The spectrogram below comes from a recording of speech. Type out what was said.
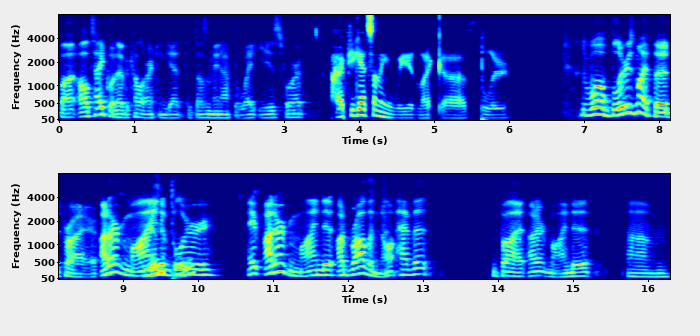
but I'll take whatever color I can get. That doesn't mean I have to wait years for it. I hope you get something weird like uh, blue. Well, blue's my third prior. I don't mind Really, a blue. It, I don't mind it. I'd rather not have it, but I don't mind it. Um,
